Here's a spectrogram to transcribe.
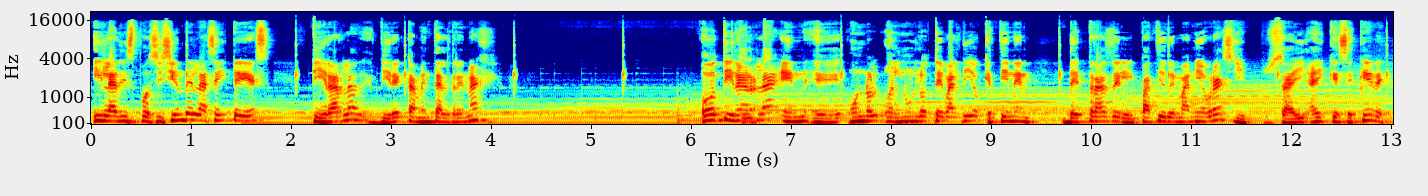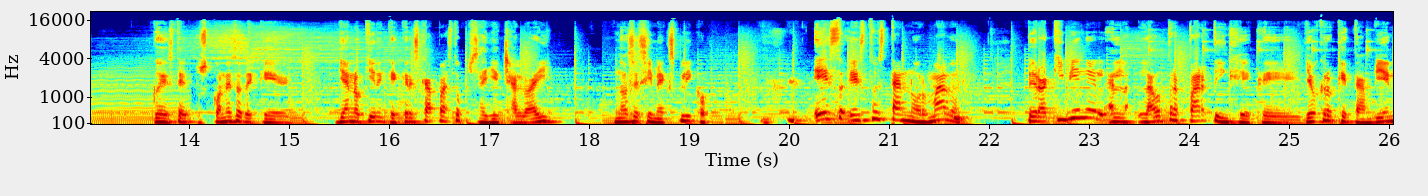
y la disposición del aceite es tirarla directamente al drenaje. O tirarla en, eh, un, en, un, lote baldío que tienen detrás del patio de maniobras y pues ahí hay que se quede. Este, pues con eso de que ya no quieren que crezca pasto, pues ahí échalo ahí. No sé si me explico. Esto, esto está normado. Pero aquí viene la, otra parte, Inge, que yo creo que también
